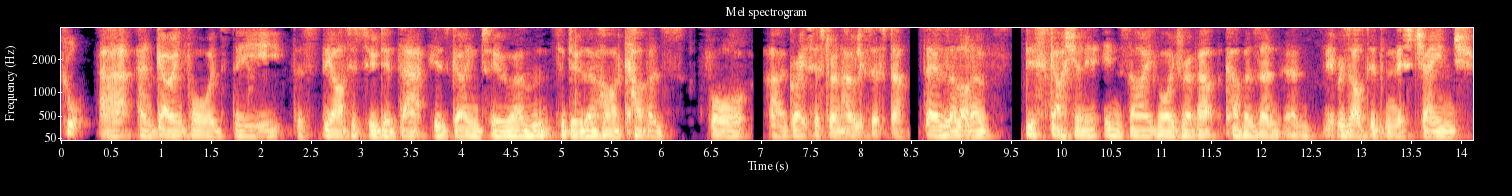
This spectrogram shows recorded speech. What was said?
cool uh, and going forwards the, the, the artist who did that is going to um to do the hard covers for uh, Grey Sister and Holy Sister. There was a lot of discussion inside Voyager about the covers, and, and it resulted in this change,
